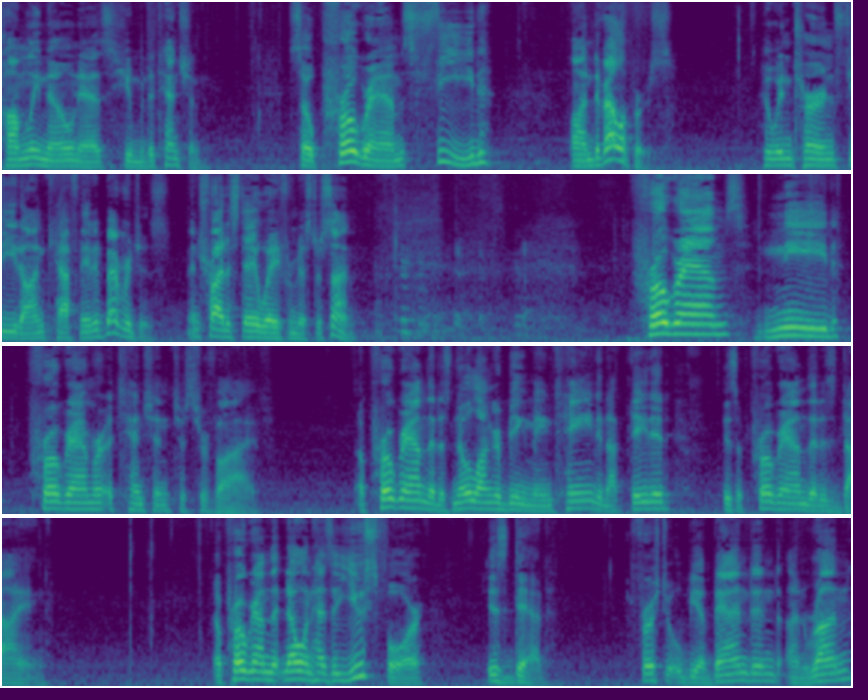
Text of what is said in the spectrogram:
commonly known as human attention. So programs feed on developers, who in turn feed on caffeinated beverages and try to stay away from Mr. Sun. Programs need programmer attention to survive. A program that is no longer being maintained and updated is a program that is dying. A program that no one has a use for is dead. First it will be abandoned, unrun,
